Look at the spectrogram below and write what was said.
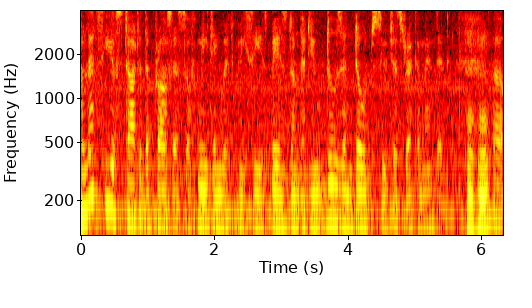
Uh, let's say you've started the process of meeting with VCs based on the do's and don'ts you just recommended. Mm-hmm. Uh,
